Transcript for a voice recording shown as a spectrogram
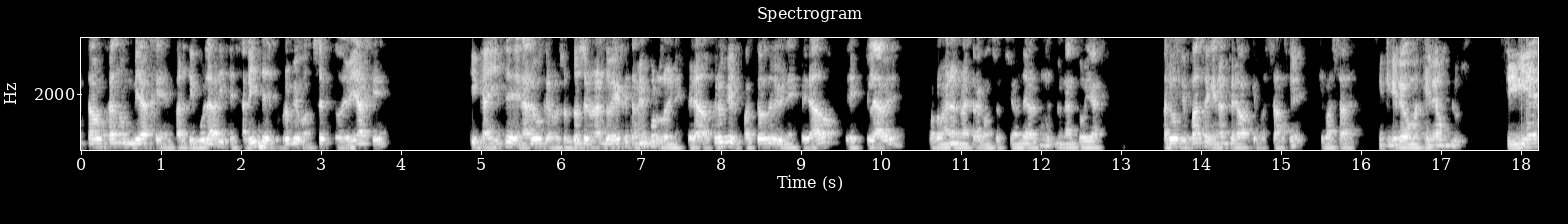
estabas buscando un viaje en particular y te saliste de tu propio concepto de viaje y caíste en algo que resultó ser un alto viaje también por lo inesperado. Creo que el factor de lo inesperado es clave, por lo menos en nuestra concepción de, alto- Mm. de un alto viaje. Algo que pasa que no esperabas que pasara, Sí. que pasara. y que creo más que le da un plus. Si bien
